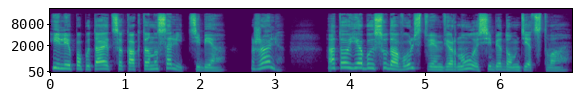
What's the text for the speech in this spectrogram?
или попытается как-то насолить тебе. Жаль. А то я бы с удовольствием вернула себе дом детства.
